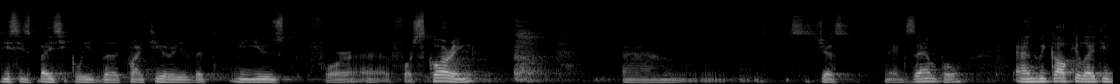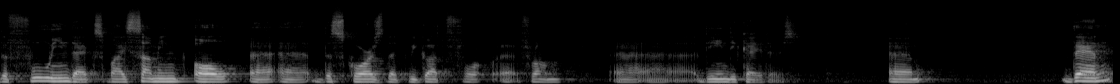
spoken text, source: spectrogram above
this is basically the criteria that we used for, uh, for scoring. Um, this is just an example. And we calculated the full index by summing all uh, uh, the scores that we got for, uh, from uh, the indicators. Um, then,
